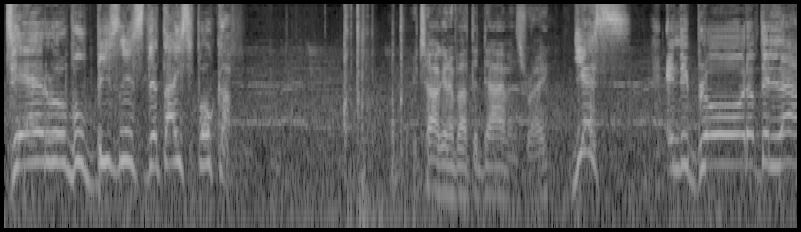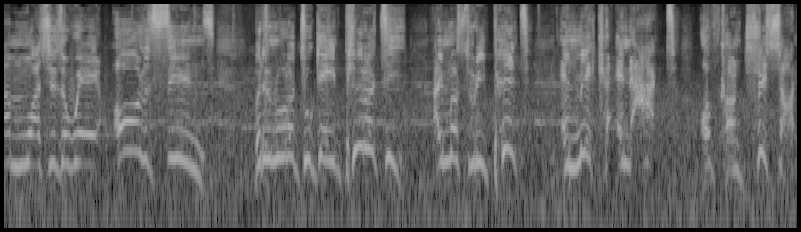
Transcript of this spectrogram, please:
terrible business that I spoke of? You're talking about the diamonds, right? Yes! And the blood of the Lamb washes away all sins. But in order to gain purity, I must repent and make an act of contrition.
